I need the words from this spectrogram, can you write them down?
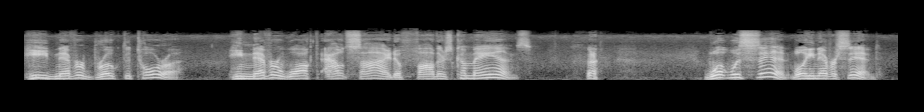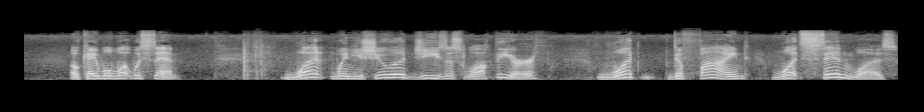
He never broke the Torah. He never walked outside of Father's commands. What was sin? Well, he never sinned. Okay, well, what was sin? What, when Yeshua, Jesus, walked the earth, what defined what sin was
